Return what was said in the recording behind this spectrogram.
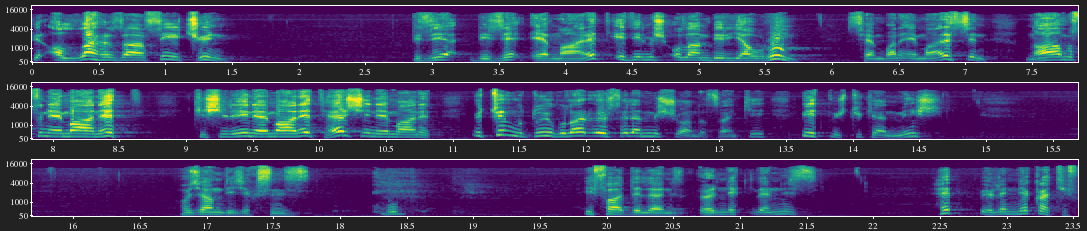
bir Allah rızası için bize bize emanet edilmiş olan bir yavrum. Sen bana emanetsin. Namusun emanet, kişiliğin emanet, her şeyin emanet. Bütün bu duygular örselenmiş şu anda sanki. Bitmiş, tükenmiş. Hocam diyeceksiniz. Bu ifadeleriniz, örnekleriniz hep böyle negatif,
